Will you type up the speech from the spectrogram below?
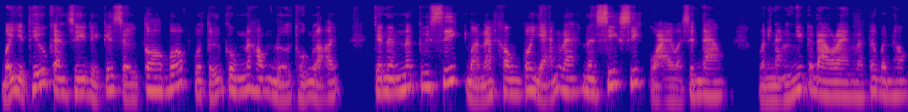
Bởi vì thiếu canxi thì cái sự co bóp của tử cung nó không được thuận lợi, cho nên nó cứ siết mà nó không có giãn ra, nên siết siết hoài và sinh đau, và nặng nhất cái đau lan ra tới bên hông.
